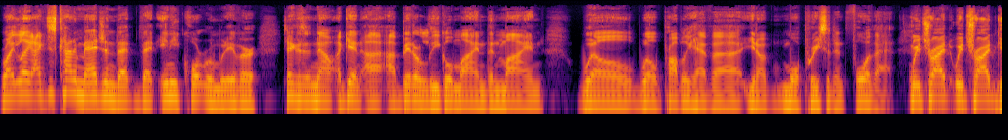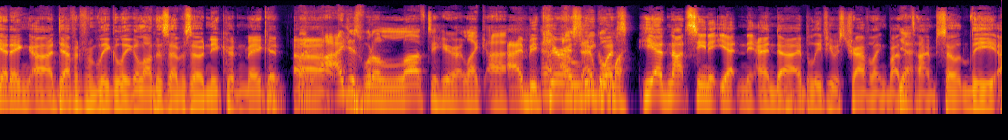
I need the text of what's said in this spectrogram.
Right, like I just can't imagine that that any courtroom would ever take this. Now, again, a, a better legal mind than mine will will probably have a you know more precedent for that. We tried. We tried getting uh, Devin from Legal Eagle on this episode, and he couldn't make it. But Uh, I just would have loved to hear like uh, I'd be curious. once mi- he had not seen it yet, and, and uh, I believe he was traveling by Yeah. the time. So the uh,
